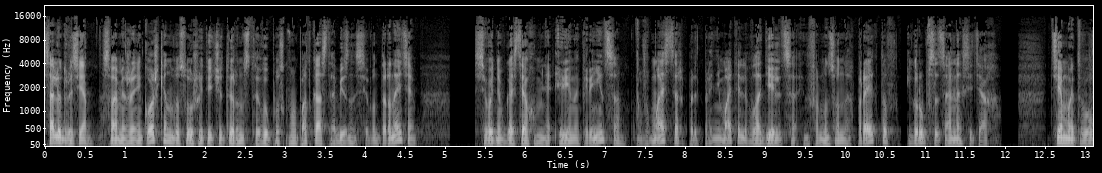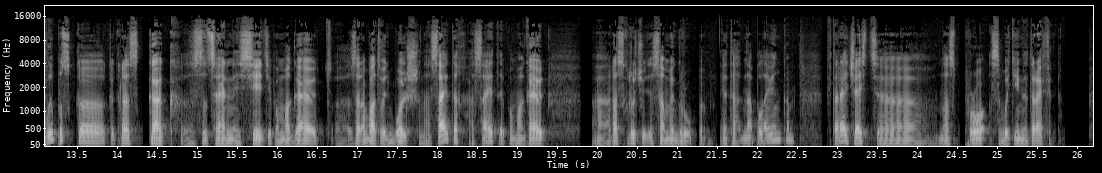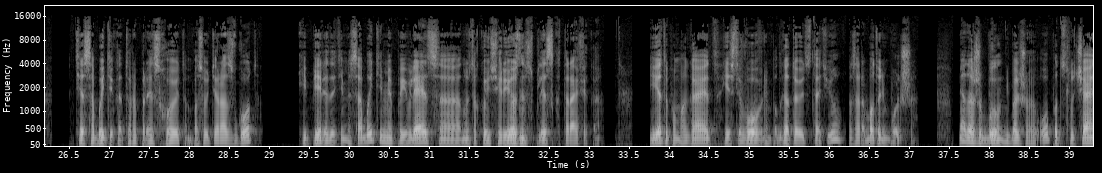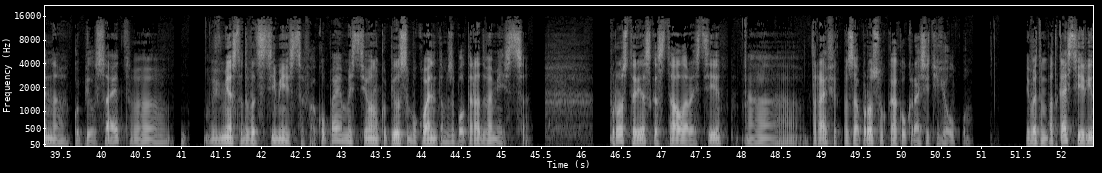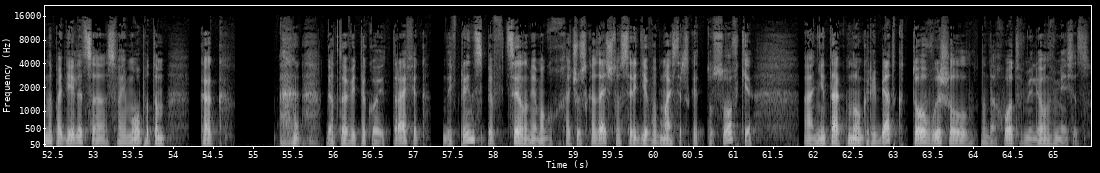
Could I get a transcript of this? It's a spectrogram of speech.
Салют, друзья! С вами Женя Кошкин, вы слушаете 14 выпуск моего подкаста о бизнесе в интернете. Сегодня в гостях у меня Ирина Кореница, веб-мастер, предприниматель, владелица информационных проектов и групп в социальных сетях. Тема этого выпуска как раз как социальные сети помогают э, зарабатывать больше на сайтах, а сайты помогают э, раскручивать самые группы. Это одна половинка. Вторая часть э, у нас про событийный трафик. Те события, которые происходят, там, по сути, раз в год, и перед этими событиями появляется ну, такой серьезный всплеск трафика. И это помогает, если вовремя подготовить статью, заработать больше. У меня даже был небольшой опыт, случайно купил сайт, э, вместо 20 месяцев окупаемости он окупился буквально там за полтора-два месяца. Просто резко стал расти э, трафик по запросу «Как украсить елку». И в этом подкасте Ирина поделится своим опытом, как готовить такой трафик. Да и в принципе, в целом я могу, хочу сказать, что среди веб-мастерской тусовки а, не так много ребят, кто вышел на доход в миллион в месяц.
